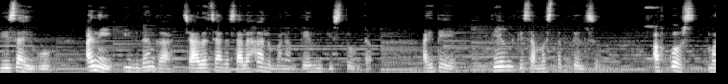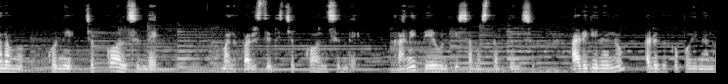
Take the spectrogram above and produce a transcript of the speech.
వీసా ఇవ్వు అని ఈ విధంగా చాలా చాలా సలహాలు మనం దేవునికి ఇస్తూ ఉంటాం. అయితే దేవునికి సమస్తం తెలుసు. కోర్స్ మనము కొన్ని చెప్పుకోవాల్సిందే. మన పరిస్థితి చెప్పుకోవాల్సిందే. కానీ దేవునికి సమస్తం తెలుసు. అడిగినను అడగకపోయినను.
